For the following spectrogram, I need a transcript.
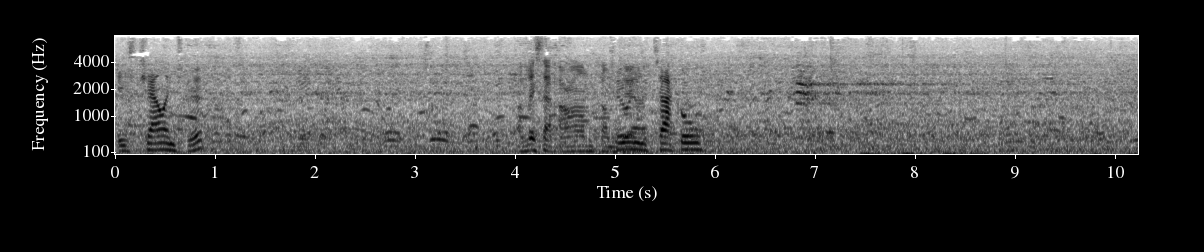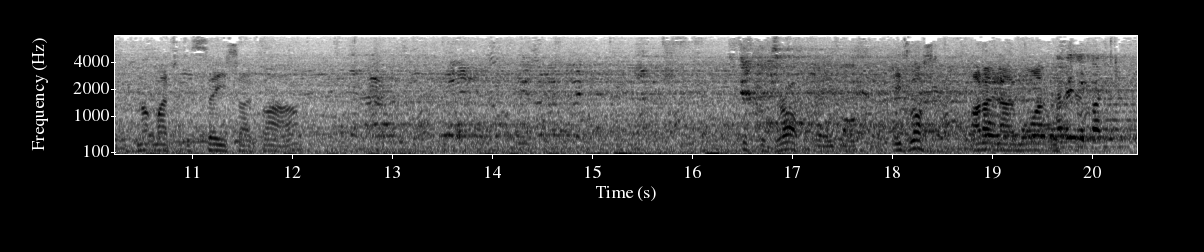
He's challenged it. Unless that arm comes Two in the out. tackle. Not much to see so far. It's just a drop. He's lost it. I don't know why it was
